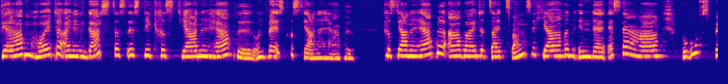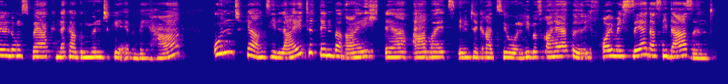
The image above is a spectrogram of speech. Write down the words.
wir haben heute einen Gast, das ist die Christiane Herpel. Und wer ist Christiane Herpel? Christiane Herpel arbeitet seit 20 Jahren in der SRH Berufsbildungswerk Neckargemünd GmbH. Und ja, und sie leitet den Bereich der Arbeitsintegration. Liebe Frau Herpel, ich freue mich sehr, dass Sie da sind.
